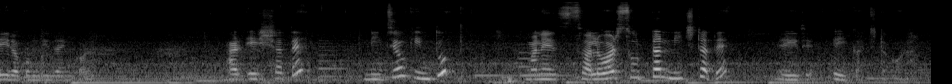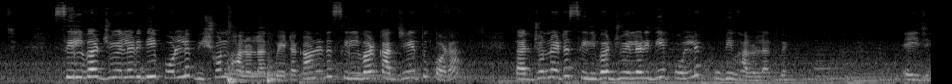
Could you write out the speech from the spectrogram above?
এই রকম ডিজাইন করা। আর এর সাথে নিচেও কিন্তু মানে সালোয়ার স্যুটটার নিচটাতে এই যে এই কাজটা করা। সিলভার জুয়েলারি দিয়ে পরলে ভীষণ ভালো লাগবে এটা, কারণ এটা সিলভার কাজ যেহেতু করা, তার জন্য এটা সিলভার জুয়েলারি দিয়ে পরলে খুবই ভালো লাগবে। এই যে,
